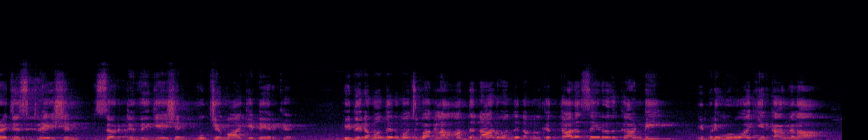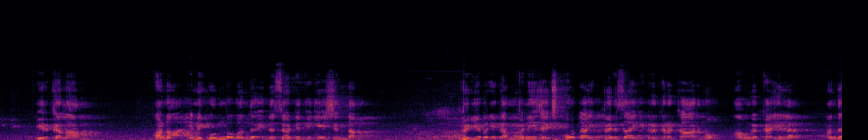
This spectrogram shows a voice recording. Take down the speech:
ரெஜிஸ்ட்ரேஷன் சர்டிஃபிகேஷன் முக்கியமாகிட்டே இருக்கு. இது நம்ம வந்து நம்ம வச்சு பார்க்கலாம். அந்த நாடு வந்து நம்மளுக்கு தடை செய்யறதுக்காண்டி இப்படி உருவாக்கி இருக்காங்களா இருக்கலாம். ஆனா இன்னைக்கு உண்மை வந்து இந்த சர்டிபிகேஷன் தான் பெரிய பெரிய கம்பெனிஸ் எக்ஸ்போர்ட் ஆகி பெருசாகிட்டு இருக்கிற காரணம் அவங்க கையில அந்த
